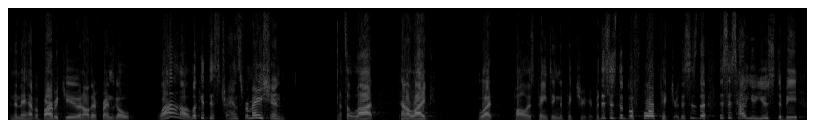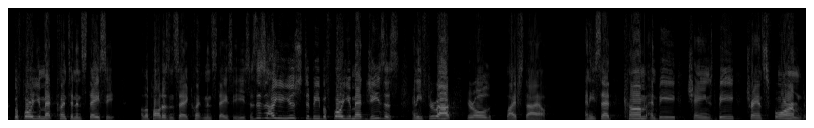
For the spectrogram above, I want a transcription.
And then they have a barbecue, and all their friends go, Wow, look at this transformation. That's a lot kind of like what Paul is painting the picture here. But this is the before picture. This is, the, this is how you used to be before you met Clinton and Stacy. Although Paul doesn't say Clinton and Stacy, he says, This is how you used to be before you met Jesus. And he threw out your old lifestyle. And he said, Come and be changed, be transformed.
